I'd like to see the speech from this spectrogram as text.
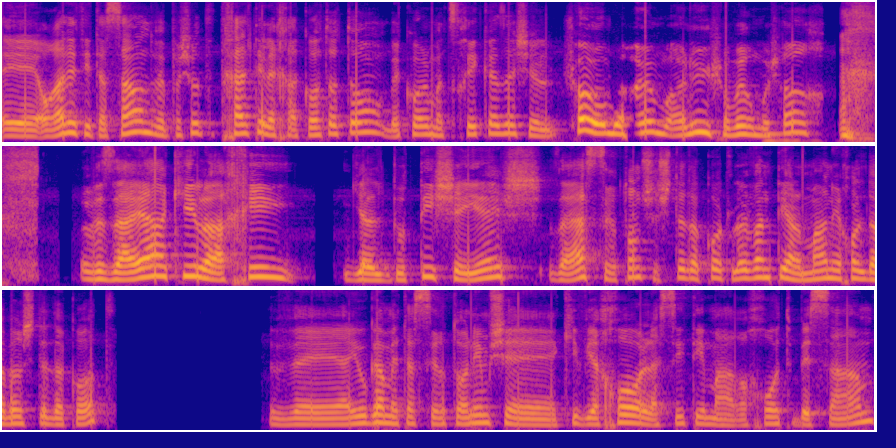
אה, הורדתי את הסאונד ופשוט התחלתי לחקות אותו בקול מצחיק כזה של שלום לכם, אני שומר מסך. וזה היה כאילו הכי ילדותי שיש, זה היה סרטון של שתי דקות, לא הבנתי על מה אני יכול לדבר שתי דקות. והיו גם את הסרטונים שכביכול עשיתי מערכות בסאמפ,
